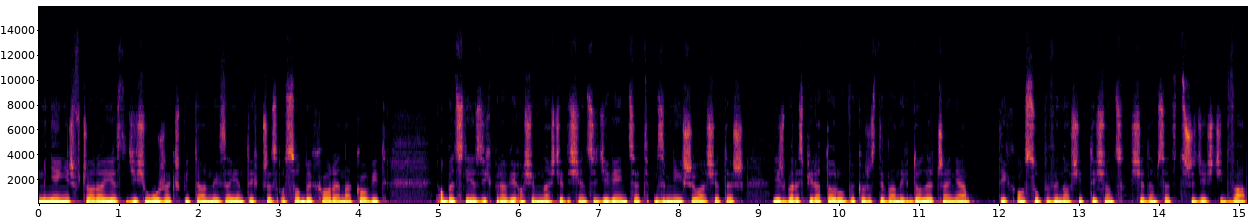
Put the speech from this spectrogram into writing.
Mniej niż wczoraj jest dziś łóżek szpitalnych zajętych przez osoby chore na COVID. Obecnie jest ich prawie 18 900. Zmniejszyła się też liczba respiratorów wykorzystywanych do leczenia tych osób wynosi 1732.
